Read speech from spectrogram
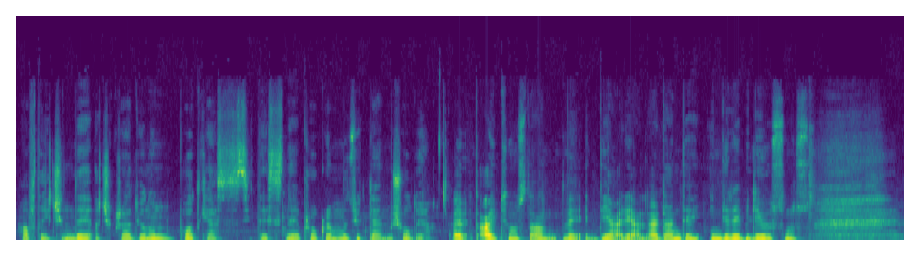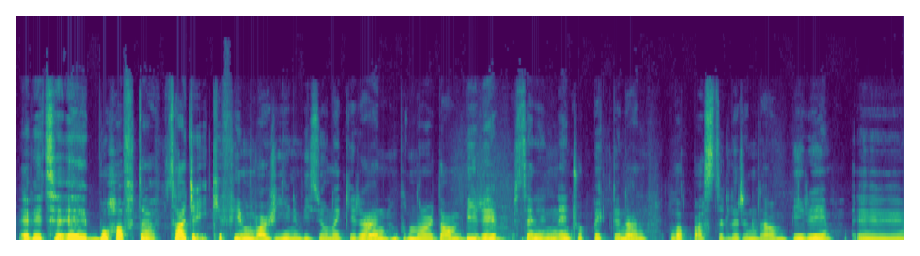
hafta içinde Açık Radyo'nun podcast sitesine programımız yüklenmiş oluyor. Evet iTunes'dan ve diğer yerlerden de indirebiliyorsunuz. Evet e, bu hafta sadece iki film var yeni vizyona giren. Bunlardan biri senenin en çok beklenen blockbusterlarından biri. E,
